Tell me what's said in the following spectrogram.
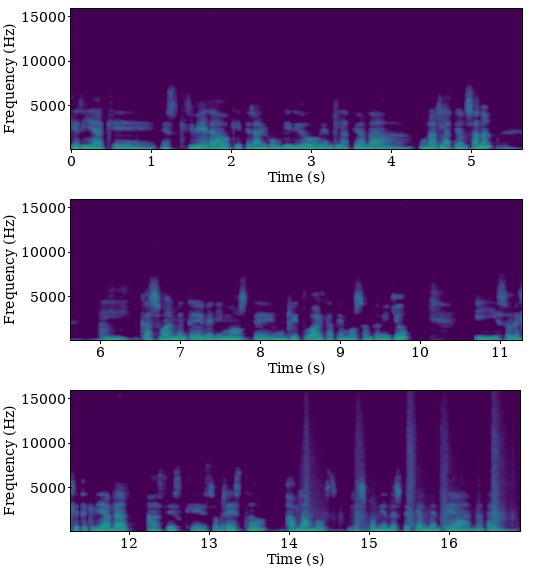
quería que escribiera o que hiciera algún vídeo en relación a una relación sana y casualmente venimos de un ritual que hacemos Antonio y yo y sobre el que te quería hablar, así es que sobre esto hablamos respondiendo especialmente a Natalia.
